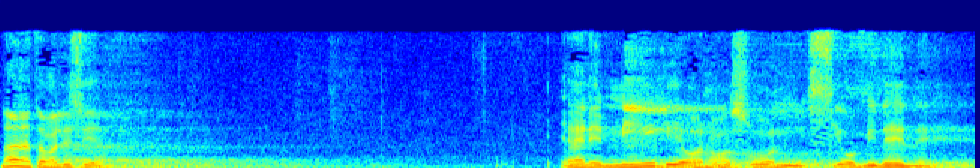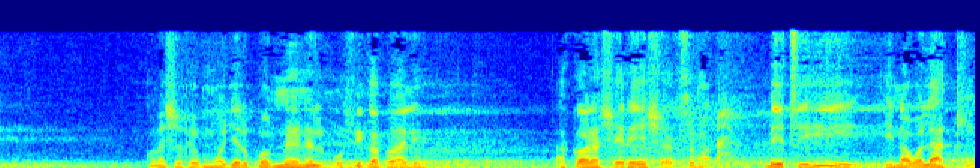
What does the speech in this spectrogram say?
nani atamalizia yani miili ya wanawazuoni sio minene. Kuna shekhe mmoja alikuwa mnene alipofika pale akawa anasherehesha akasema ah, beti hii ina walaki.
